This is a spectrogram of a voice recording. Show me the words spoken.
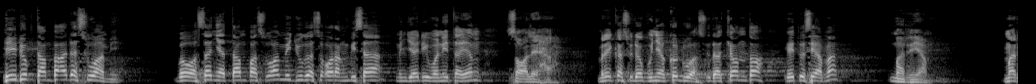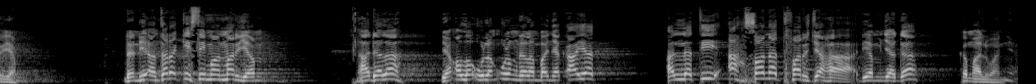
hidup tanpa ada suami. Bahwasanya tanpa suami juga seorang bisa menjadi wanita yang solehah. Mereka sudah punya kedua, sudah contoh yaitu siapa? Maryam. Maryam. Dan di antara keistimewaan Maryam adalah yang Allah ulang-ulang dalam banyak ayat, allati ahsanat farjaha, dia menjaga kemaluannya.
